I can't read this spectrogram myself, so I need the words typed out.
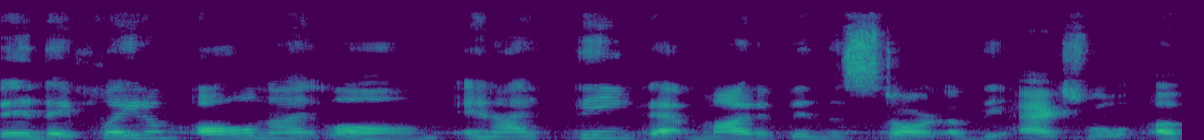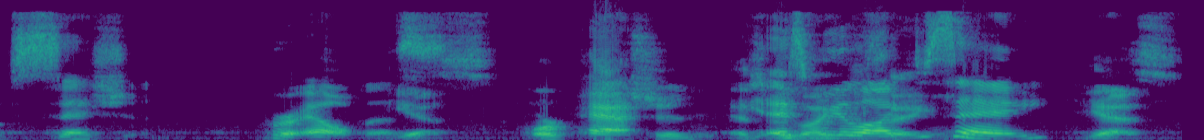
and they played them all night long, and I think that might have been the start of the actual obsession for Elvis. Yes. Or passion, as, as we like, we to, like say. to say. Yes.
